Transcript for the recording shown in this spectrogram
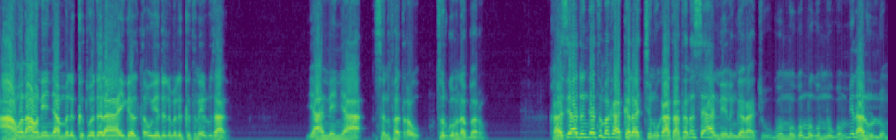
አሁን አሁን የእኛም ምልክት ወደ ላይ አይገልጠው የድል ምልክት ነው ይሉታል። ያኔ እኛ ስንፈጥረው ትርጉም ነበረው። ከዚያ ድንገት መካከላችን ሁካታ ተነሳ። ያኔ ልንገራችሁ፣ ጉም ጉም ጉም ጉም ይላል ሁሉም።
